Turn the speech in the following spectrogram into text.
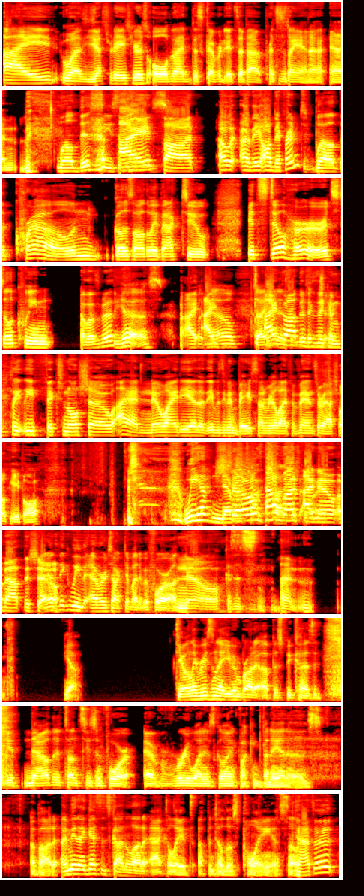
I was yesterday's years old and I discovered it's about Princess Diana and Well, this season I is- thought oh are they all different? Well, the crown goes all the way back to it's still her. It's still Queen. Elizabeth? Yes, I, I I thought this was a completely fictional show. I had no idea that it was even based on real life events or actual people. We have never Shows talked how about it much I know about the show. I don't think we've ever talked about it before on No. because it's Um, yeah. the only reason I even brought it up is because it, it now that it's on season four, everyone is going fucking bananas about it. I mean, I guess it's gotten a lot of accolades up until this point. It's not, like, has it?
